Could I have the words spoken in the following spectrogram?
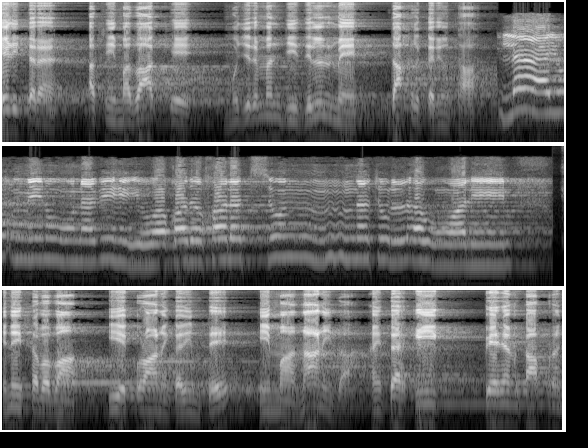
اهڙي طرح اسين مذاق کي مجرمن جي دلن ۾ داخل ڪريون ٿا. هن ئي سبب اهي قرآن ڪريم تي ايمان نه آڻيندا. ۽ تحقيق پهرين ڪافرن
